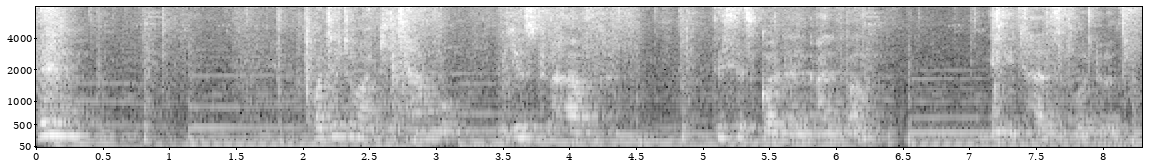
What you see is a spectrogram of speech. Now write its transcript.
Then, watoto wa kitambo, we used to have, this is called an album, and it has photos.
